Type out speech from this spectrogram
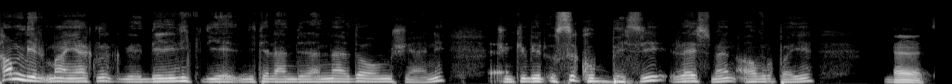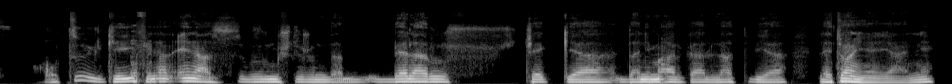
Tam bir manyaklık, delilik diye nitelendirenler de olmuş yani. Çünkü bir ısı kubbesi resmen Avrupa'yı evet 6 ülkeyi filan en az vurmuş durumda. Belarus, Çekya, Danimarka, Latvia, Letonya yani.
